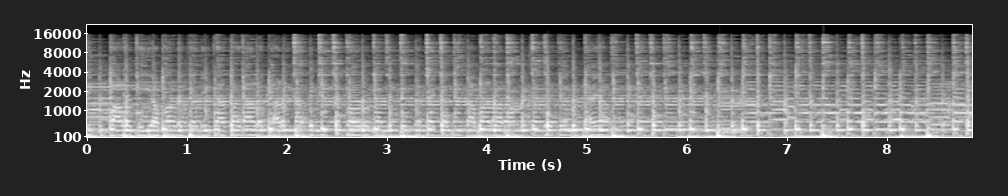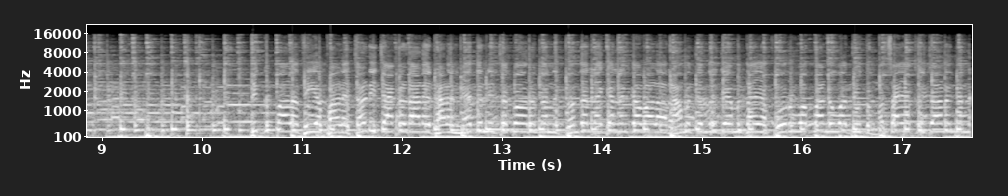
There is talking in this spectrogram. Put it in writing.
દિગ્પાળા થયા પાળે ચડી ચાકળ ડાળે ડાળે નાદ નીચ કૌર ગણ કુંડલે ગણ કાવાળા રામચંદ્ર જન થયા. દિગ્પાળ થયા ફાળે ચડી ચાકળ ડાળે ઢાળે મેદની ચકોર ગન ધુંધર લાગે લંકાવાળા રામચંદ્ર જેમ થયા પૂર્વ પાંડવા દૂત મસાયા ખીચાણ ગન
